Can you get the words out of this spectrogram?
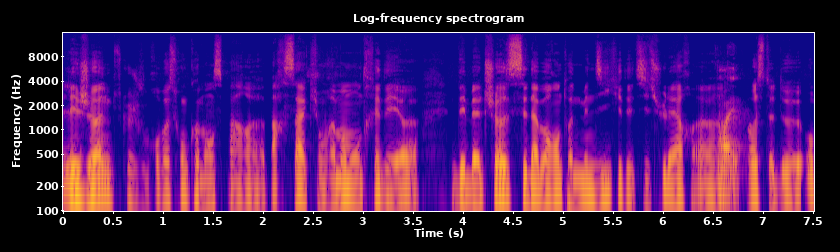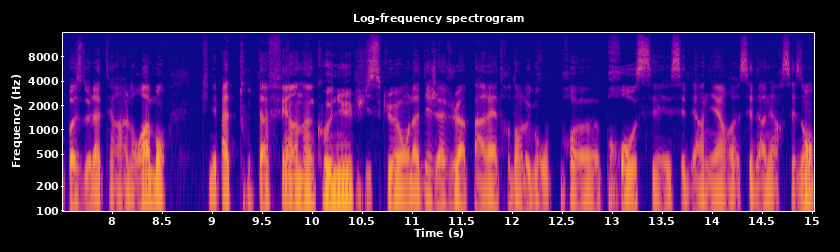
les jeunes, parce que je vous propose qu'on commence par, euh, par ça, qui ont vraiment montré des, euh, des belles choses. C'est d'abord Antoine Mendy, qui était titulaire euh, au, poste de, au poste de latéral droit. Bon, qui n'est pas tout à fait un inconnu puisqu'on l'a déjà vu apparaître dans le groupe pro, ces, ces, dernières, ces dernières saisons.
